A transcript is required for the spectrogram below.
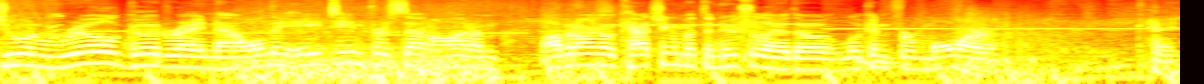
Doing real good right now. Only 18% on him. Abadango catching him with the neutral air though, looking for more. Okay.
